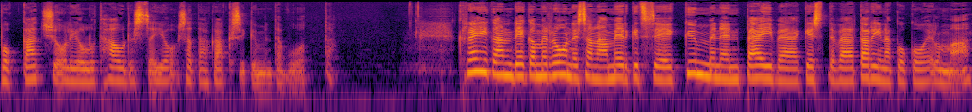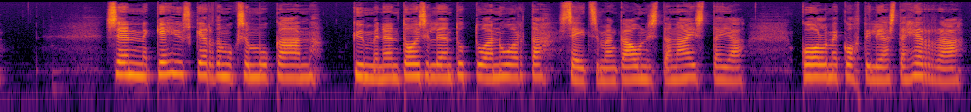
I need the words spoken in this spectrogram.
Boccaccio oli ollut haudassa jo 120 vuotta. Kreikan Decamerone-sana merkitsee kymmenen päivää kestävää tarinakokoelmaa. Sen kehyskertomuksen mukaan kymmenen toisilleen tuttua nuorta, seitsemän kaunista naista ja kolme kohtiliasta herraa –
